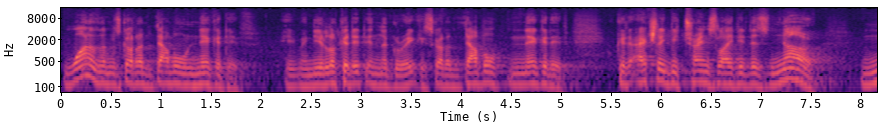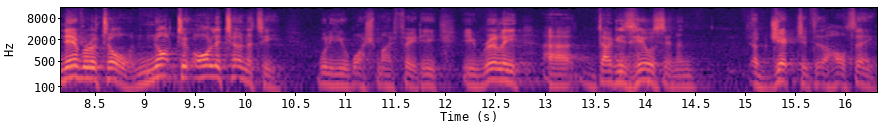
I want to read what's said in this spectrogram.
One of them's got a double negative. When you look at it in the Greek, it's got a double negative. It could actually be translated as no, never at all, not to all eternity will you wash my feet. He, he really uh, dug his heels in and objected to the whole thing.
